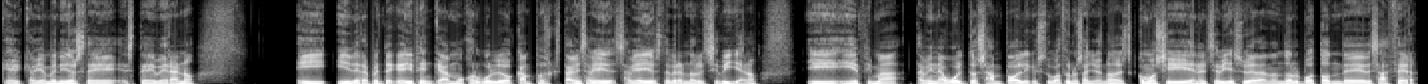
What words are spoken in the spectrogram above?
que, que habían venido este, este verano, y, de repente que dicen que a lo mejor vuelve Ocampos, que también se había ido este verano del Sevilla, ¿no? Y, y encima también ha vuelto San Paoli, que estuvo hace unos años, ¿no? Es como si en el Sevilla estuvieran dando el botón de deshacer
